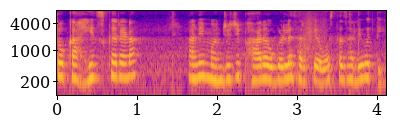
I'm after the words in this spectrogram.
तो काहीच करेना. आणि मंजूची फार अवघडल्यासारखी अवस्था झाली होती.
